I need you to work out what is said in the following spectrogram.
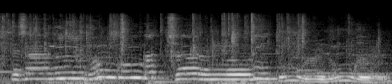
세상이 둥근 것처럼 우리 둥글둥글.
